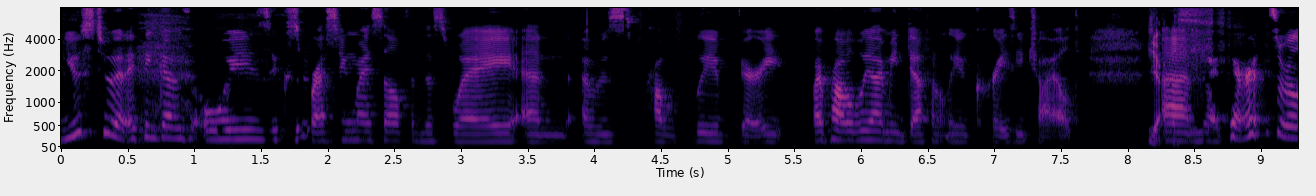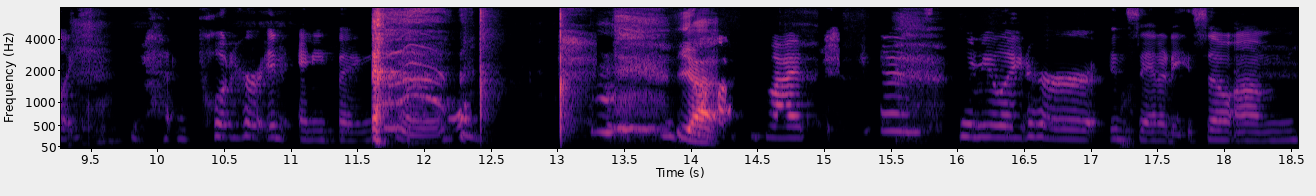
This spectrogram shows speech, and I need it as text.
used to it. I think I was always expressing myself in this way, and I was probably a very by probably I mean definitely a crazy child. Yes. Um, my parents were like, put her in anything. yeah. And stimulate her insanity. So, um,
